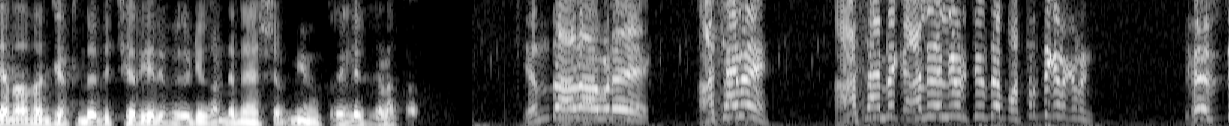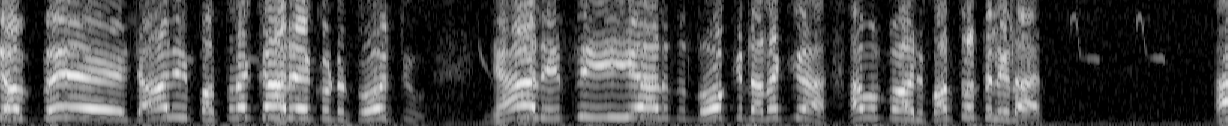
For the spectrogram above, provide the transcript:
ജനാർദ്ദൻ ചേട്ടന്റെ ഒരു ചെറിയൊരു വീഡിയോ കണ്ടതിന് ശേഷം മിമിക്രിയിലേക്ക് കിടക്കാം. എന്താണ് അവിടെ? ആശാനെ ആശാന്റെ കാൽ തല്ലി ഒടിച്ചത് പത്രത്തിൽ കിടക്കണം? എന്റെ ഞാൻ ഈ പത്രക്കാരെ കൊണ്ട് തോറ്റു. ഞാൻ എന്ത് ചെയ്യാണെന്ന് നോക്കി നടക്കുക അവന്മാര് പത്രത്തിലിടാൻ. ആ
